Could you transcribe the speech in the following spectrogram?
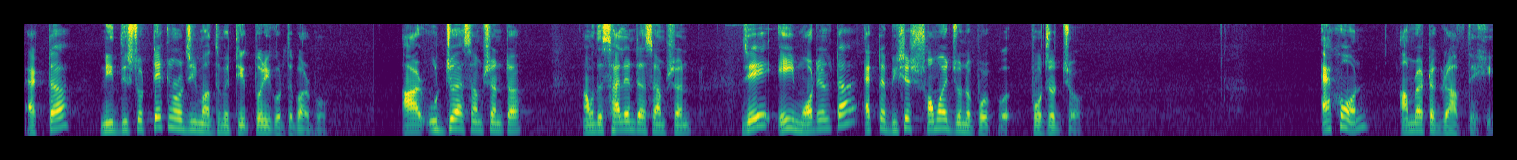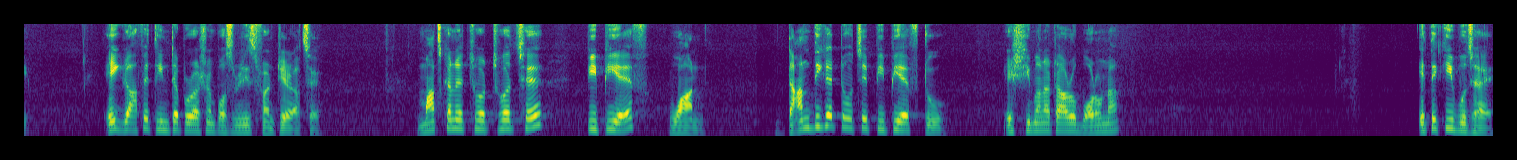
একটা নির্দিষ্ট টেকনোলজির মাধ্যমে তৈরি করতে পারব। আর উজ্জ্বল অ্যাসামশনটা আমাদের সাইলেন্ট অ্যাসামশন যে এই মডেলটা একটা বিশেষ সময়ের জন্য প্র- প্র- প্রযোজ্য। এখন আমরা একটা গ্রাফ দেখি। এই গ্রাফে তিনটা প্রোডাকশন পসিবিলিটিস ফ্রন্টিয়ার আছে। মাঝখানে হচ্ছে পিপিএফ ওয়ান ডান দিকেরটা হচ্ছে পিপিএফ টু এর সীমানাটা আরও বড় না? এতে কি বোঝায়?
